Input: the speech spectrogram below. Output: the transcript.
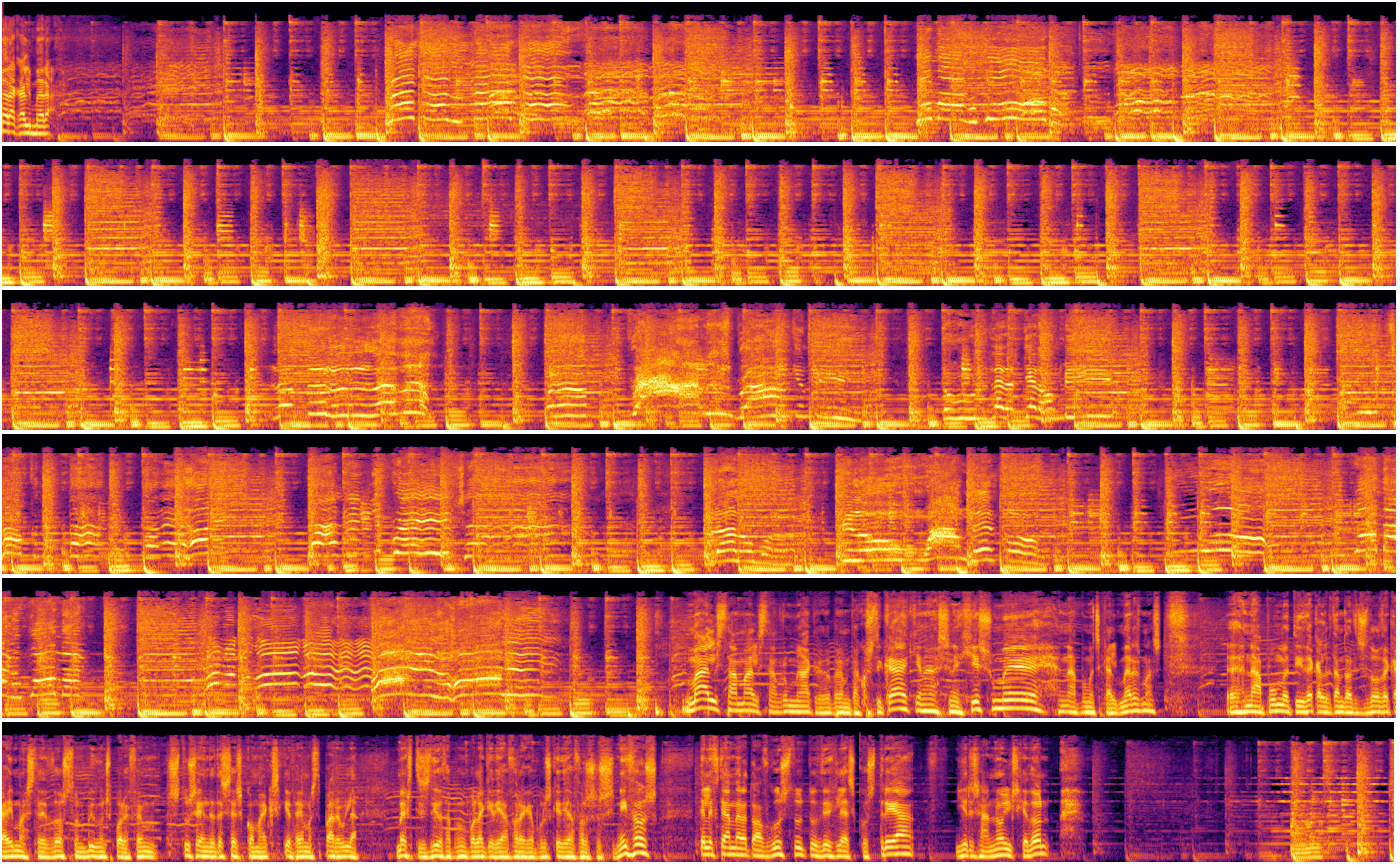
Καλημέρα, καλημέρα. Μάλιστα, μάλιστα, να βρούμε άκρη εδώ πέρα με τα ακουστικά και να συνεχίσουμε να πούμε τις καλημέρες μας. Ε, να πούμε ότι 10 λεπτά μετά τις 12 είμαστε εδώ στον Big Sport FM στους 94,6 και θα είμαστε παρεούλα μέχρι τις 2. Θα πούμε πολλά και διάφορα για πολλούς και διάφορα ως συνήθως. Τελευταία μέρα του Αυγούστου του 2023. Γύρισαν όλοι σχεδόν.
